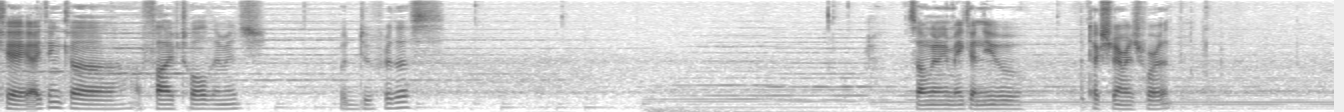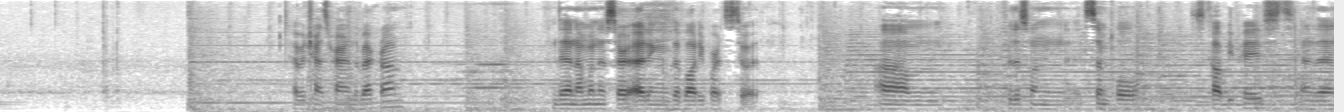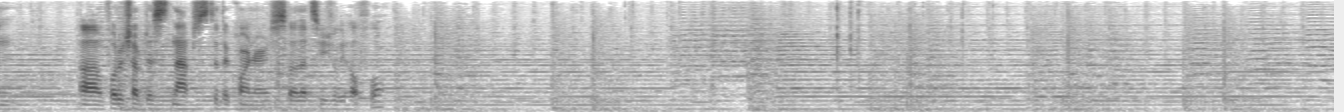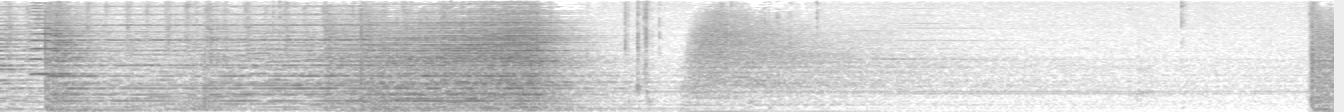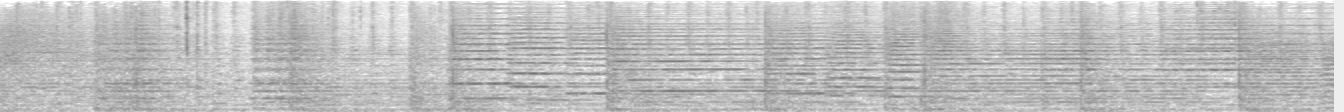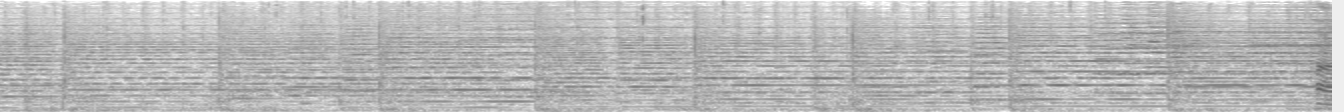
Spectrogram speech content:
Okay, I think uh, a 512 image would do for this. So I'm going to make a new texture image for it. Have it transparent in the background. And then I'm going to start adding the body parts to it. Um, for this one, it's simple. Just copy paste and then uh, Photoshop just snaps to the corners, so that's usually helpful.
